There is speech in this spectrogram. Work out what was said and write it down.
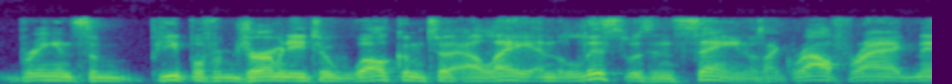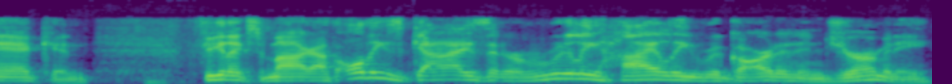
bring in some people from Germany to welcome to LA, and the list was insane. It was like Ralf Rangnick and Felix Magath, all these guys that are really highly regarded in Germany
